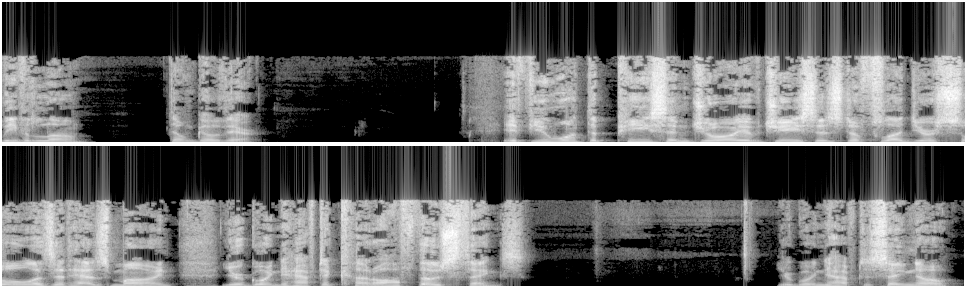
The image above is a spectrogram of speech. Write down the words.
Leave it alone. Don't go there. If you want the peace and joy of Jesus to flood your soul as it has mine, you're going to have to cut off those things. You're going to have to say, no,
